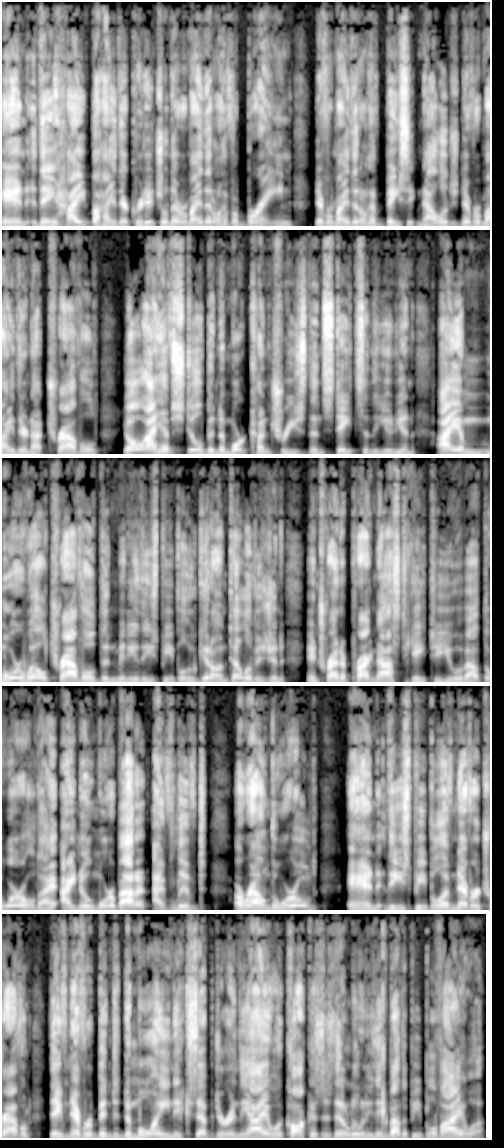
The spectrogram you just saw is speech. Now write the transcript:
and they hide behind their credential. Never mind they don't have a brain. Never mind they don't have basic knowledge. Never mind they're not traveled. Y'all, I have still been to more countries than states in the Union. I am more well traveled than many of these people who get on television and try to prognosticate to you about the world. I, I know more about it. I've lived around the world. And these people have never traveled. They've never been to Des Moines except during the Iowa caucuses. They don't know anything about the people of Iowa.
